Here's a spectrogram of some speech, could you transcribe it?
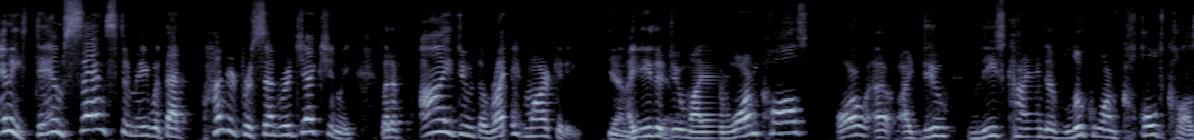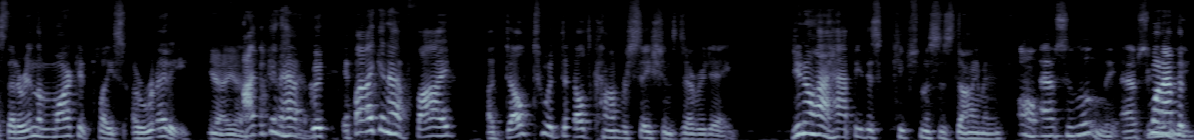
any damn sense to me with that hundred percent rejection rate. But if I do the right marketing, Yeah, I either do my warm calls or uh, I do these kind of lukewarm cold calls that are in the marketplace already. yeah, yeah. I can have good, if I can have five adult to adult conversations every day, you know how happy this keeps Mrs. Diamond? Oh, absolutely, Absolutely. You want to have the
